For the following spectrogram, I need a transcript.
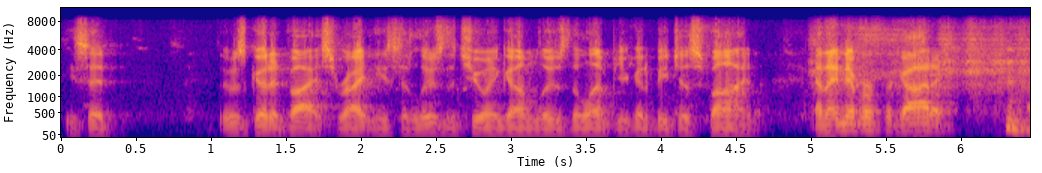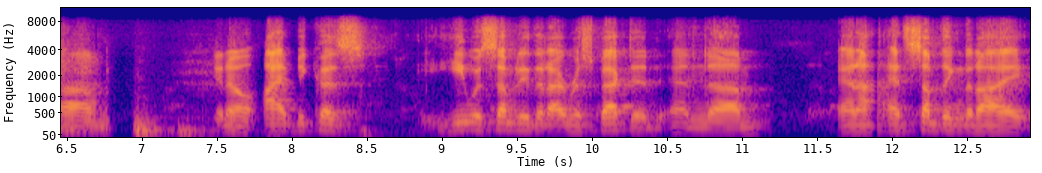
he said, it was good advice, right? He said, lose the chewing gum, lose the limp. You're going to be just fine. And I never forgot it. Um, you know, I, because he was somebody that I respected and, um, and I, it's something that I,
